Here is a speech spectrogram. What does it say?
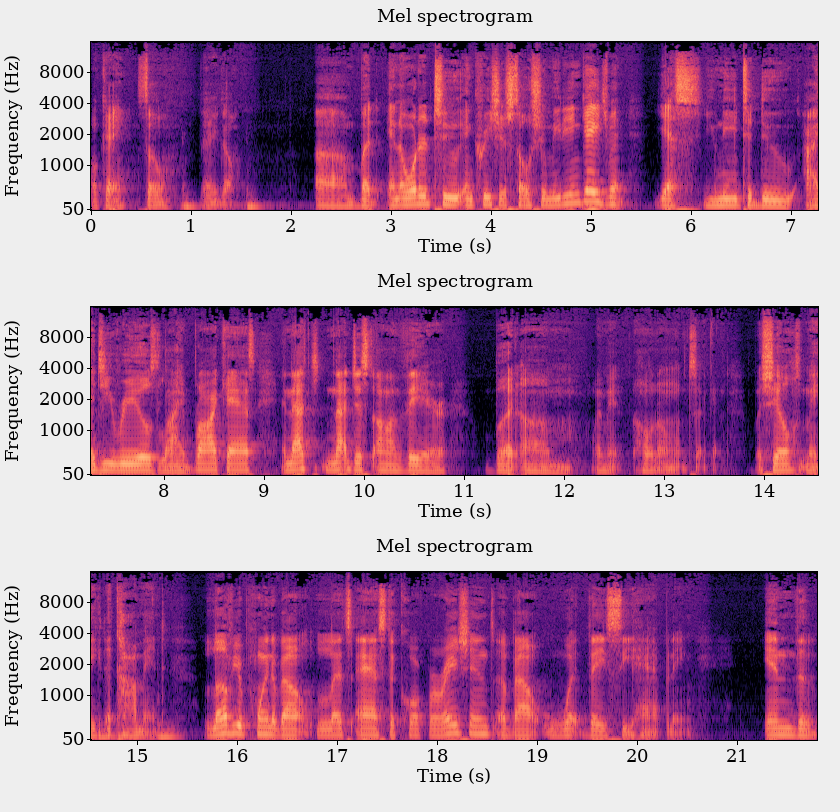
Okay, so there you go. Um, but in order to increase your social media engagement, yes, you need to do IG Reels, live broadcast, and that's not just on there, but um, wait a minute, hold on one second. Michelle made a comment. Love your point about let's ask the corporations about what they see happening in the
